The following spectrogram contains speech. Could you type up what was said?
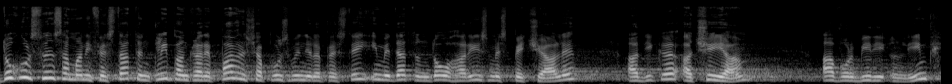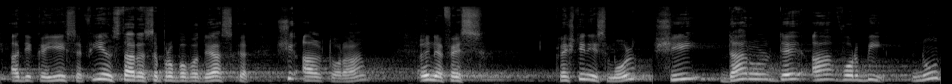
Duhul Sfânt s-a manifestat în clipa în care Pavel și-a pus mâinile peste ei, imediat în două harisme speciale, adică aceea a vorbirii în limbi, adică ei să fie în stare să propovăduiască și altora, în Efes, creștinismul și darul de a vorbi. Nu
